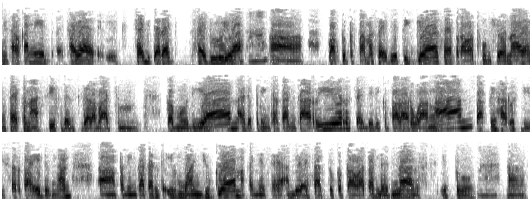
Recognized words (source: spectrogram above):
misalkan nih saya saya bicara saya dulu ya. Eh, waktu pertama saya D3 saya perawat fungsional yang saya kena shift dan segala macam Kemudian ada peningkatan karir, saya jadi kepala ruangan, tapi harus disertai dengan uh, peningkatan keilmuan juga, makanya saya ambil S1 keperawatan dan nurse itu. Nah,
